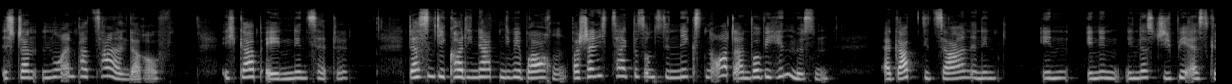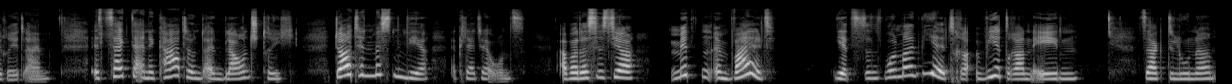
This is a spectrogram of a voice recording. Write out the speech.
Es standen nur ein paar Zahlen darauf. Ich gab Aiden den Zettel. Das sind die Koordinaten, die wir brauchen. Wahrscheinlich zeigt es uns den nächsten Ort an, wo wir hin müssen. Er gab die Zahlen in, den, in, in, den, in das GPS-Gerät ein. Es zeigte eine Karte und einen blauen Strich. Dorthin müssen wir, erklärte er uns. Aber das ist ja mitten im Wald. Jetzt sind wohl mal wir, wir dran, Aiden, sagte Luna.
